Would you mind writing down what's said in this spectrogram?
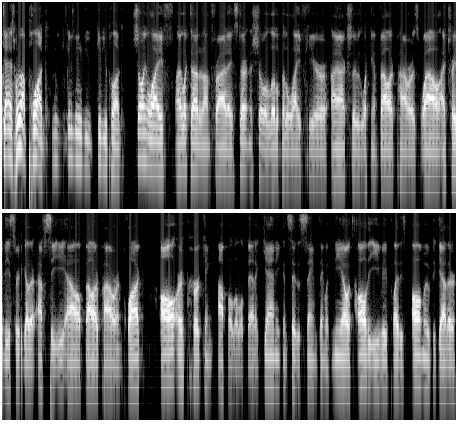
Dennis, what about plug? I'm gonna give you give you plug showing life. I looked at it on Friday, starting to show a little bit of life here. I actually was looking at Ballard Power as well. I trade these three together FCEL, Ballard Power, and Plug. All are perking up a little bit. Again, you can say the same thing with NIO. It's all the EV play. These all move together.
